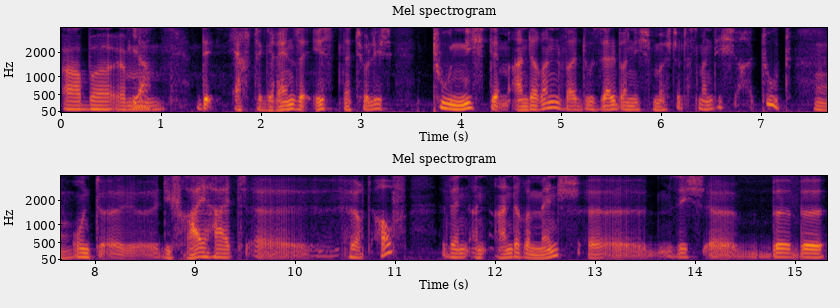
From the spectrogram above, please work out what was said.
aber ähm, Ja. Die erste Grenze ist natürlich, tu nicht dem anderen, weil du selber nicht möchtest, dass man dich äh, tut. Und äh, die Freiheit äh, hört auf, wenn ein anderer Mensch äh, sich äh, be, be,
